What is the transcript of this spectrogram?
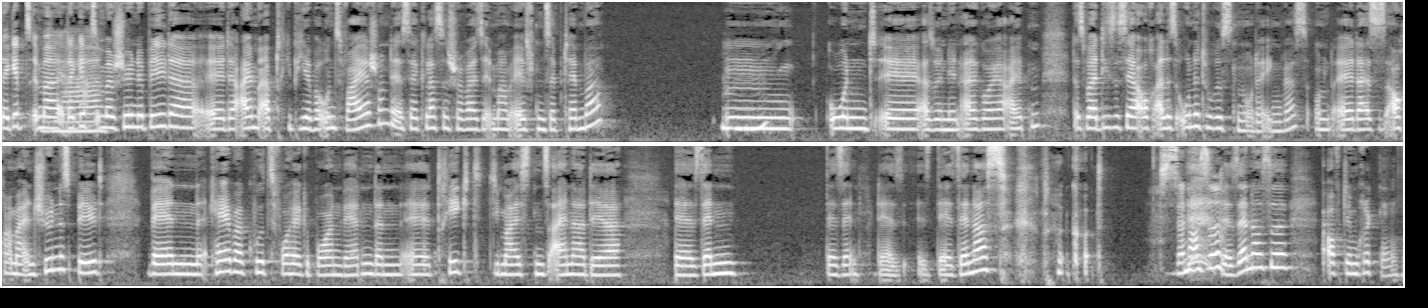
Da gibt's immer, Ja. da gibt's immer schöne Bilder. Äh, der Almabtrieb hier bei uns war ja schon, der ist ja klassischerweise immer am 11. September. Mm, Und äh, also in den Allgäuer Alpen. Das war dieses Jahr auch alles ohne Touristen oder irgendwas. Und äh, da ist es auch einmal ein schönes Bild, wenn Kälber kurz vorher geboren werden, dann äh, trägt die meistens einer der der Sen der Sen der der Senners. Oh Gott Senosse? der Senosse auf dem Rücken.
